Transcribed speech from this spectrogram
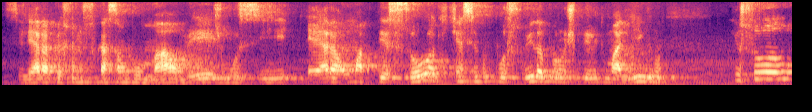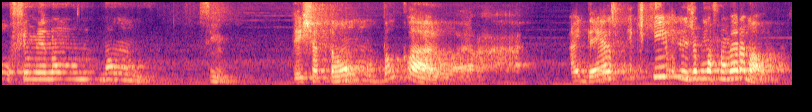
se ele era a personificação do mal mesmo, se era uma pessoa que tinha sido possuída por um espírito maligno. Isso o filme não, não assim, deixa tão, tão claro. A, a ideia é de que ele de alguma forma era mal.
